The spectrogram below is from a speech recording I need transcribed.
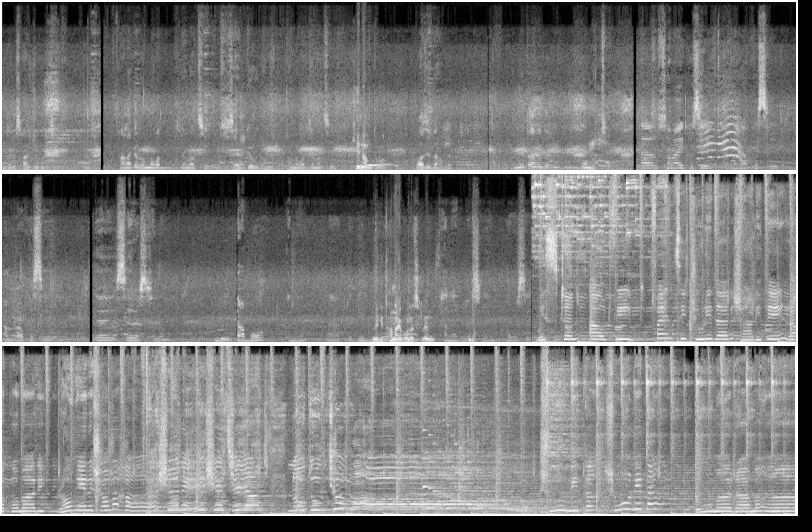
ওদেরকে সাহায্য করেছি। থানাকে ধন্যবাদ জানাচ্ছি ওসি সাহেবকেও ধন্যবাদ জানাচ্ছি। কী নাম তোমার? ওয়াজিদ আহমেদ। মেয়েটা আমাদের বোন হচ্ছে। সবাই খুশি আমরাও খুশি আমরাও খুশি। সে যাব থানায় বলেছিলেন? ওয়েস্টার্ন আউটফিট ফ্যান্সি চুড়িদার শাড়িতে রকমারি রঙের সমাহার। ফ্যাশনে এসেছে আজ নতুন সুনিতা সুনিতা তোমার আমার।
